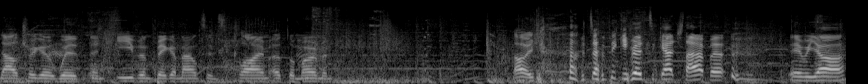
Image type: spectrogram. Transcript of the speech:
Now Trigger with an even bigger mountain to climb at the moment. Oh, I don't think he meant to catch that, but here we are.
